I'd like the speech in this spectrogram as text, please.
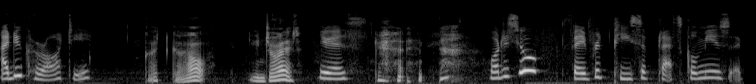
I do karate. Good girl. You enjoy it. Yes. Good. What is your favorite piece of classical music,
